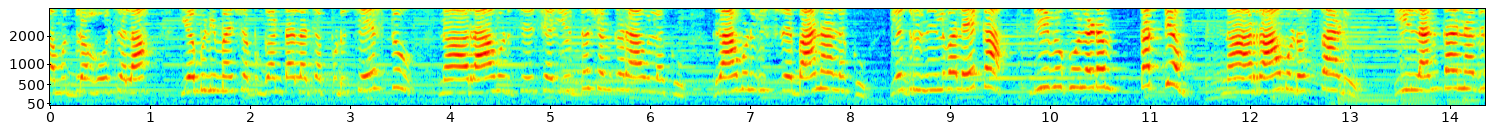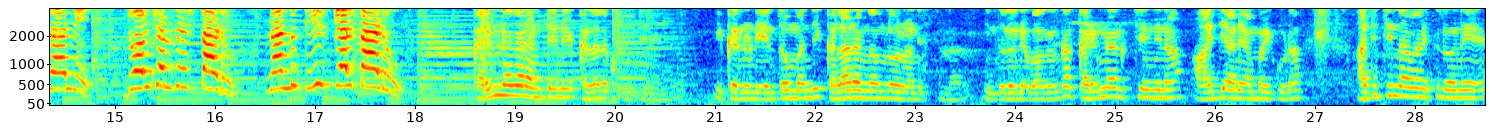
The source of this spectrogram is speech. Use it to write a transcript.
సముద్ర హోచల యముని మైషపు గంటల చప్పుడు చేస్తూ నా రాముడు చేసే యుద్ధ శంకరావులకు రాముడు విసిరే బాణాలకు ఎదురు నిలవలేక నీవు కూలడం తథ్యం. నా రాముడొస్తాడు ఈ లంకా నగరాన్ని ధ్వంసం చేస్తాడు నన్ను తీసుకెళ్తాడు. కరీంనగర్ అంటేనే కళలకు పుట్టినది. ఇక్కడ నుండి ఎంతో మంది కళారంగంలో రాణిస్తున్నారు. ఇందులోనే భాగంగా కరీంనగర్కు చెందిన ఆద్య అనే అమ్మాయి కూడా అతి చిన్న వయసులోనే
